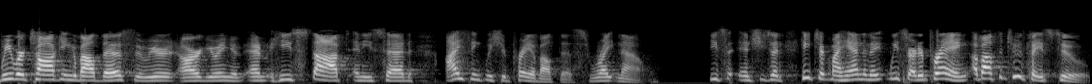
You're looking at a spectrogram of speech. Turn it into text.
we were talking about this, and we were arguing, and, and he stopped and he said, I think we should pray about this right now. He, and she said, he took my hand and they, we started praying about the toothpaste tube.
